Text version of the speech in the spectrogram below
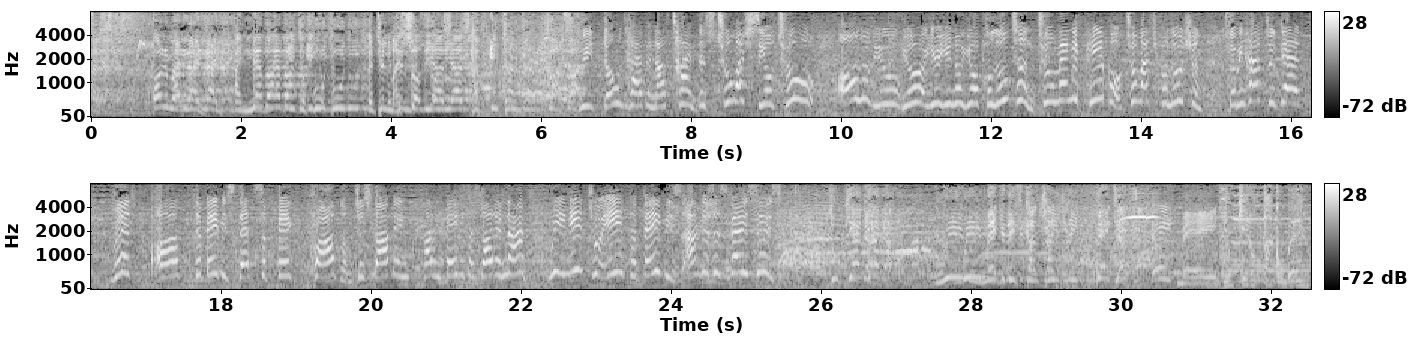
All my life, I never ever eat a food, food until my soldiers have eaten fast. We don't have enough time. There's too much CO2. All of you, you're, you, you know, you're pollutant. Too many people, too much pollution. So we have to get rid of the babies. That's a big problem. Just stopping having babies is not enough. We need to eat the babies, and this is very serious. Together, we will make this country better. Eat me. Yo quiero Taco Bell.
